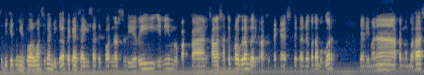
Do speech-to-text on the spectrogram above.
sedikit menginformasikan juga PKS Legislative Corner sendiri ini merupakan salah satu program dari fraksi PKS DPRD Kota Bogor yang di mana akan membahas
